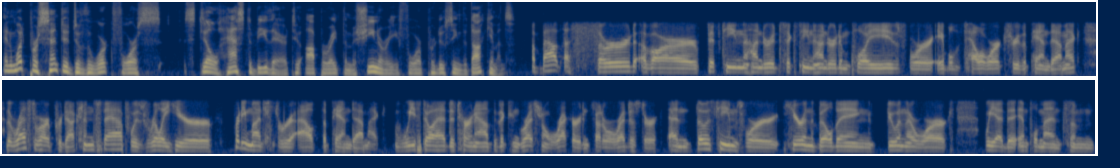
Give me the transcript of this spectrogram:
And what percentage of the workforce still has to be there to operate the machinery for producing the documents? About a third of our 1,500, 1,600 employees were able to telework through the pandemic. The rest of our production staff was really here pretty much throughout the pandemic. We still had to turn out the congressional record and Federal Register, and those teams were here in the building doing their work. We had to implement some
